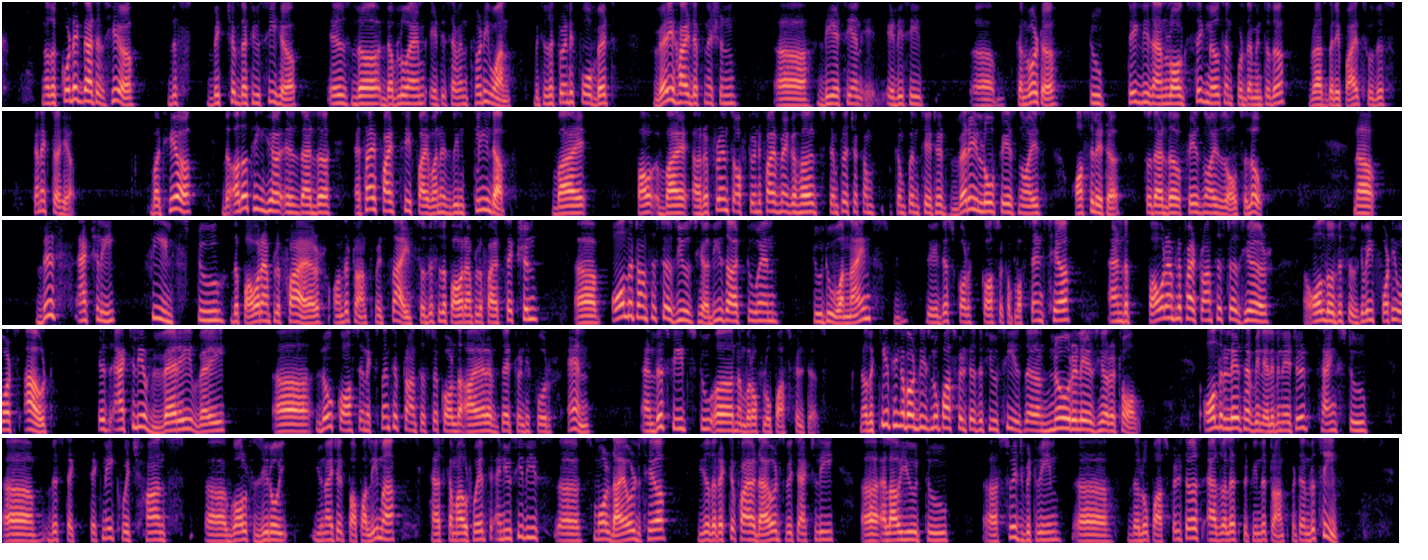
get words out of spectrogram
Now the codec that is here, this big chip that you see here is the WM8731 which is a 24 bit very high definition uh, DAC and ADC uh, converter to take these analog signals and put them into the Raspberry Pi through this connector here. But here the other thing here is that the SI5351 has been cleaned up by by a reference of 25 megahertz temperature comp compensated very low phase noise oscillator so that the phase noise is also low. Now this actually feeds to the power amplifier on the transmit side. So this is the power amplifier section. Uh, all the transistors used here, these are 2N2219s, they just cost a couple of cents here and the power amplifier transistors here although this is giving 40 watts out is actually a very very uh, low cost and expensive transistor called the IRFZ24N and this feeds to a number of low pass filters. Now the key thing about these low pass filters if you see is there are no relays here at all. All the relays have been eliminated thanks to uh, this te technique which Hans uh, Golf 0 United Papa Lima has come out with and you see these uh, small diodes here these are the rectifier diodes which actually uh, allow you to uh, switch between uh, the low pass filters as well as between the transmit and receive.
